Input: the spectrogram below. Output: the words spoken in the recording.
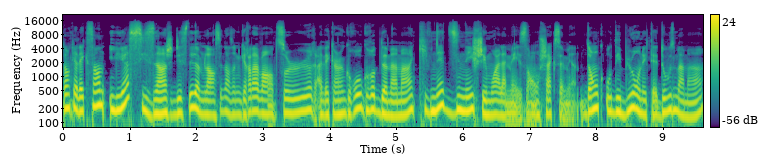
Donc, Alexandre, il y a six ans, j'ai décidé de me lancer dans une grande aventure avec un gros groupe de mamans qui venaient dîner chez moi à la maison chaque semaine. Donc, au début, on était 12 mamans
